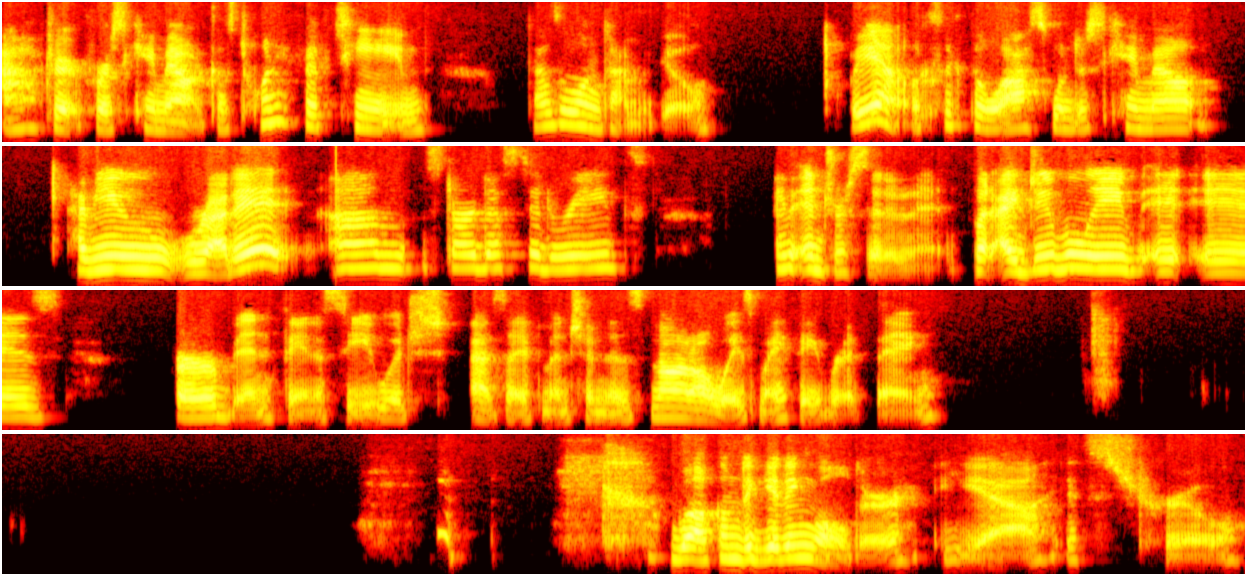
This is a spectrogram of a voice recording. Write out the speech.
after it first came out because 2015, that was a long time ago. But yeah, it looks like the last one just came out. Have you read it, um, Stardusted Reads? I'm interested in it, but I do believe it is urban fantasy, which, as I've mentioned, is not always my favorite thing. Welcome to getting older. Yeah, it's true.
